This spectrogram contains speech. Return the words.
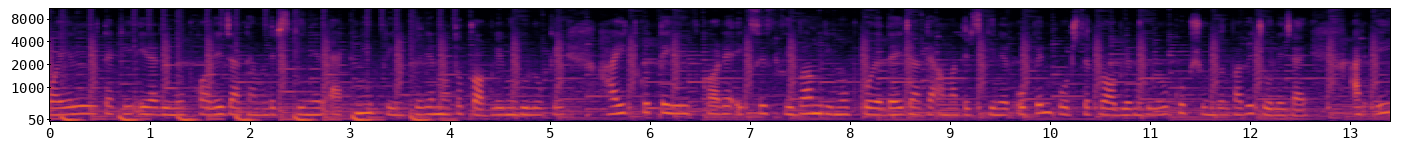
অয়েলটাকে এরা রিমুভ করে যাতে আমাদের স্কিনের একনি পিম্পলের মতো প্রবলেমগুলোকে হাইট করতে হেল্প করে এক্সেস সিবাম রিমুভ করে দেয় যাতে আমাদের স্কিনের ওপেন পোর্টসের প্রবলেমগুলো খুব সুন্দরভাবে চলে যায়। আর এই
